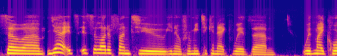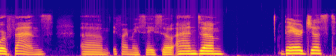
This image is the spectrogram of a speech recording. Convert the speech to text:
So um, yeah, it's it's a lot of fun to you know for me to connect with um, with my core fans, um, if I may say so, and um, they're just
